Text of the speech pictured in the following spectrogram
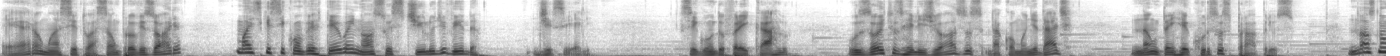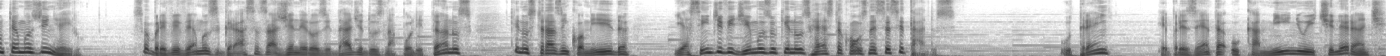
Era uma situação provisória, mas que se converteu em nosso estilo de vida, disse ele. Segundo Frei Carlo, os oito religiosos da comunidade não têm recursos próprios. Nós não temos dinheiro, Sobrevivemos graças à generosidade dos napolitanos que nos trazem comida e assim dividimos o que nos resta com os necessitados. O trem representa o caminho itinerante,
